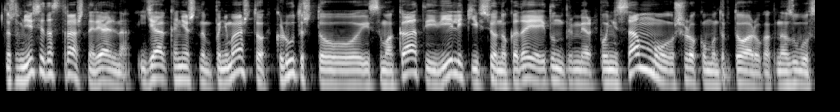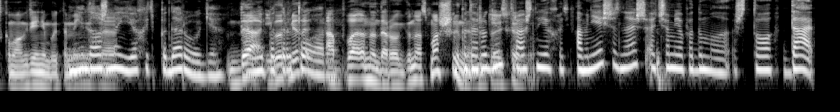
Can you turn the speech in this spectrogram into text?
Потому что мне всегда страшно, реально. Я, конечно, понимаю, что круто, что и самокаты, и велики, и все, но когда я иду, например, по не самому широкому тротуару, как на Зубовском, а где-нибудь там, Они не должны знаю. ехать по дороге, да, а не и по вот тротуару. Мне, а по, на дороге у нас машины. По дороге ну, им страшно ехать. А мне еще, знаешь, о чем я подумала? Что да,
